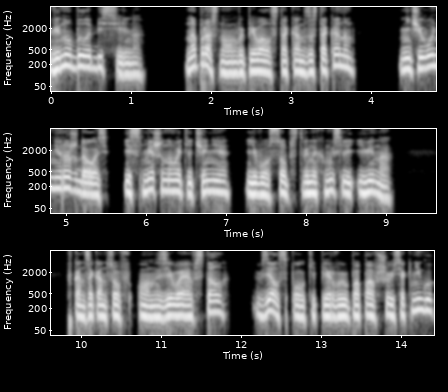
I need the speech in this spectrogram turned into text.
Вино было бессильно. Напрасно он выпивал стакан за стаканом, ничего не рождалось из смешанного течения его собственных мыслей и вина. В конце концов он, зевая, встал, взял с полки первую попавшуюся книгу,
